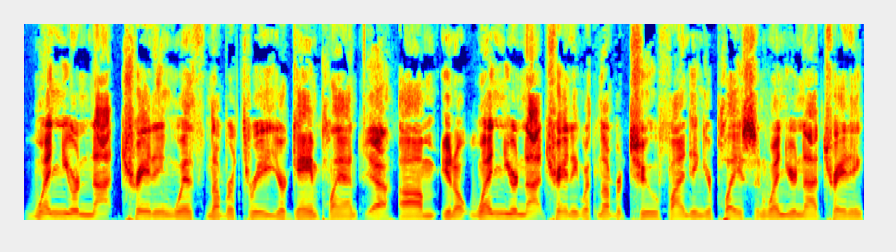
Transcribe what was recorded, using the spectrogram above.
when you're not trading with number three, your game plan. Yeah. Um, you know, when you're not trading with number two, finding your place, and when you're not trading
